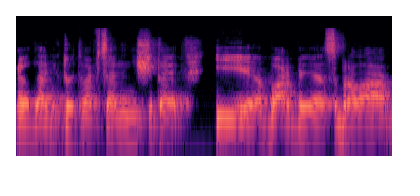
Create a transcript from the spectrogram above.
э, да, никто этого официально не считает. И Барби собрала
